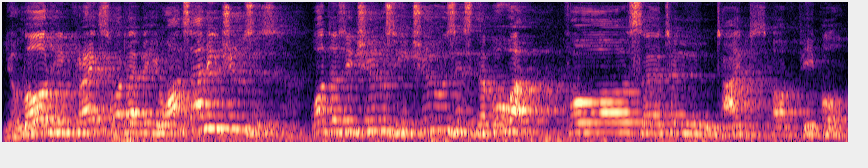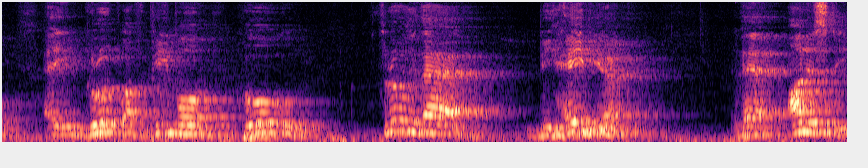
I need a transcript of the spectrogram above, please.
Your Lord, He creates whatever He wants and He chooses. What does He choose? He chooses Nabuwa for certain types of people. A group of people who, through their behavior, their honesty,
